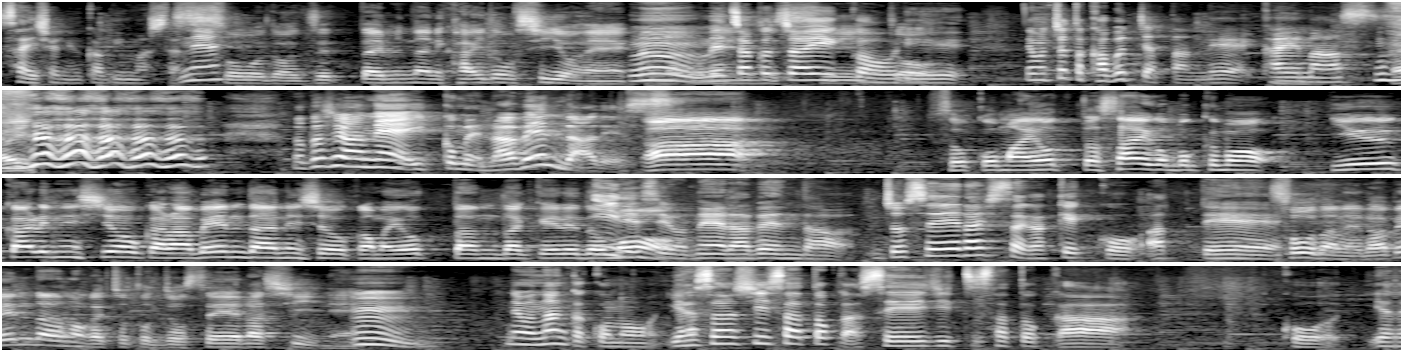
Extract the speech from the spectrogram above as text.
最初に浮かびましたね。そうだ絶対みんなに嗅いでほしいよね。うんめちゃくちゃいい香り。でもちょっとかぶっちゃったんで変えます、うんはい、私はね1個目ラベンダーです。ああそこ迷った。最後僕もユーカリにしようかラベンダーにしようか迷ったんだけれども。いいですよねラベンダー。女性らしさが結構あって。そうだねラベンダーの方がちょっと女性らしいね。うんでもなんかこの優しさとか誠実さとかこう優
